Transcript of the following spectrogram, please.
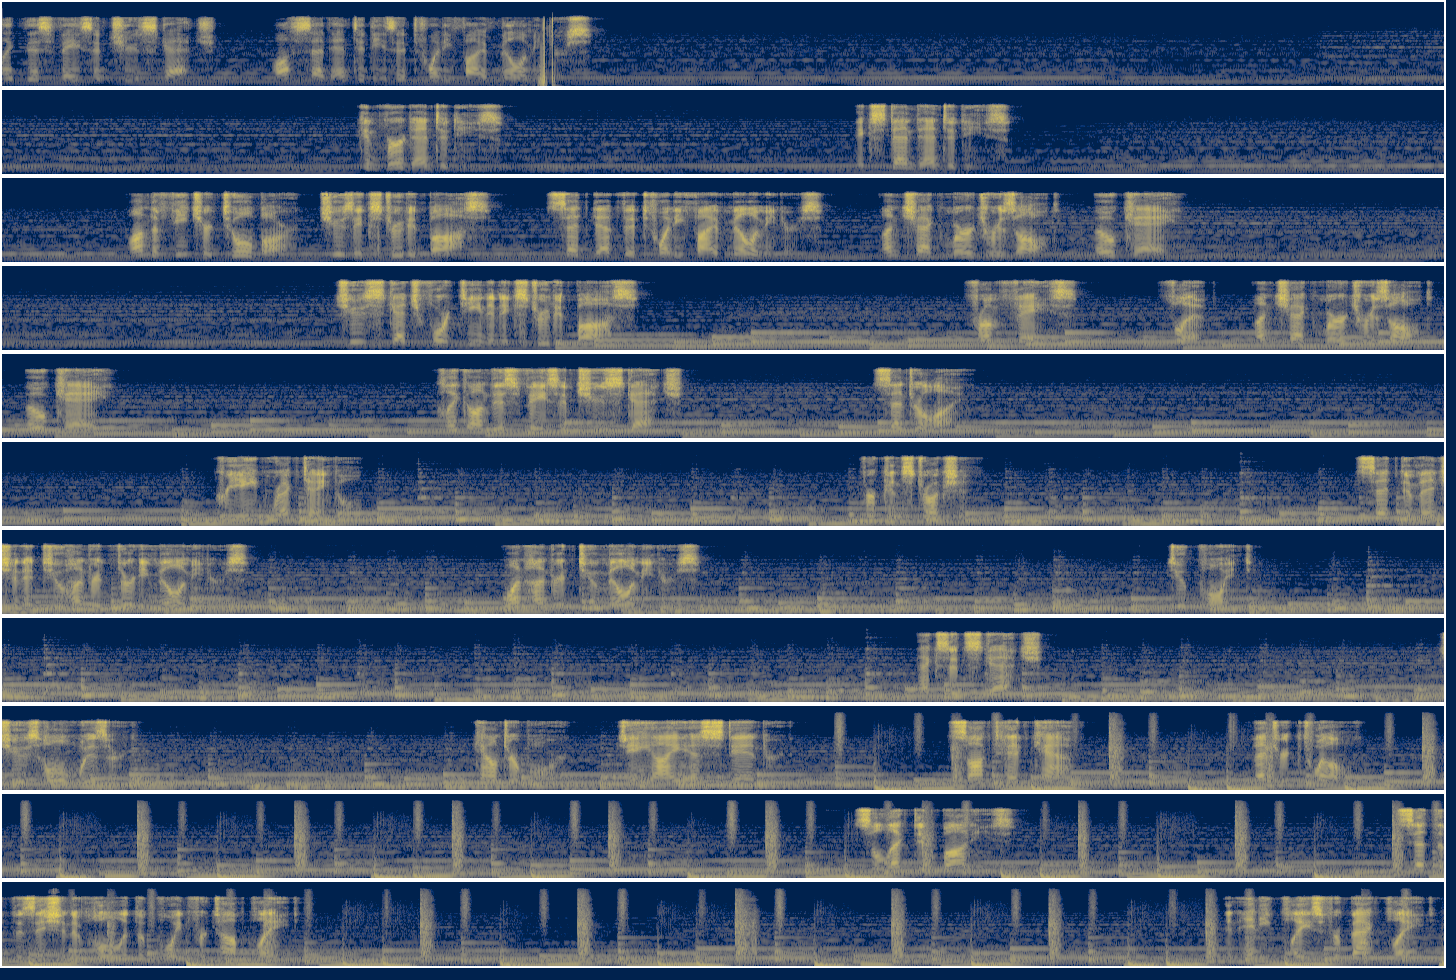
Click this face and choose Sketch. Offset entities at 25 millimeters. Convert entities. Extend entities. On the feature toolbar, choose Extruded Boss. Set depth at 25 millimeters. Uncheck Merge Result. OK. Choose Sketch 14 and Extruded Boss. From Face. Flip. Uncheck Merge Result. OK. Click on this face and choose Sketch. Centerline. Create rectangle. Construction. Set dimension at 230 millimeters. 102 millimeters. Dew point. Exit sketch. Choose Hole Wizard. Counterbore. JIS Standard. Socket head cap. Metric 12. Selected bodies. Set the position of hole at the point for top plate. In any place for back plate.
